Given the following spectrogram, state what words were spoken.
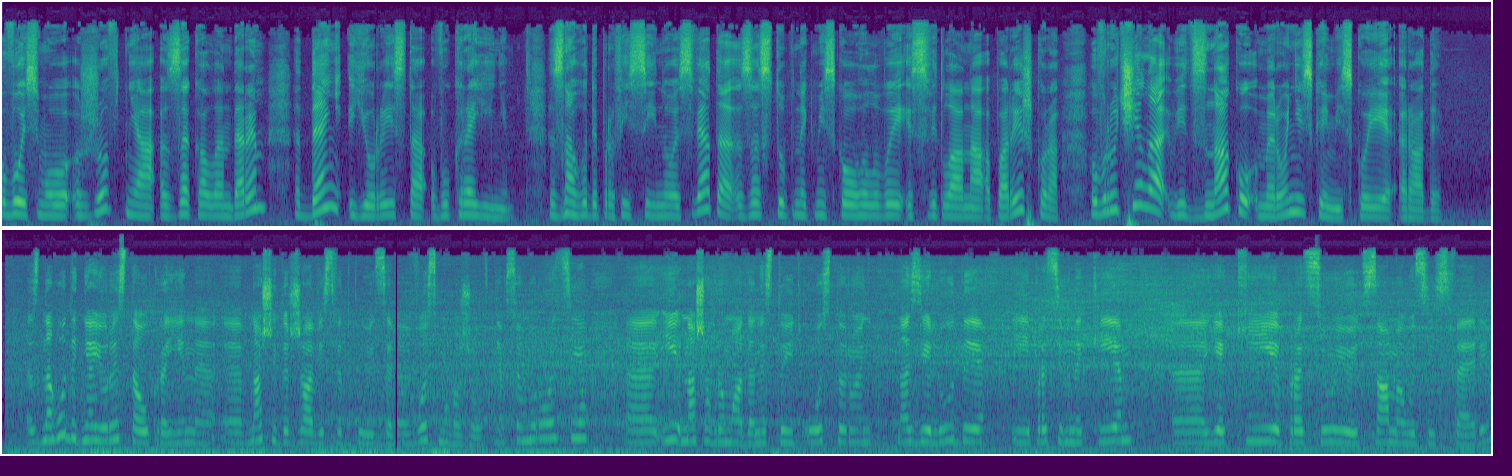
8 жовтня за календарем День юриста в Україні. З нагоди професійного свята заступник міського голови Світлана Паришкора вручила відзнаку Миронівської міської ради. З нагоди Дня юриста України е, в нашій державі святкується 8 жовтня в цьому році. Е, І наша громада не стоїть осторонь. У нас є люди і працівники, е, які працюють саме у цій сфері.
